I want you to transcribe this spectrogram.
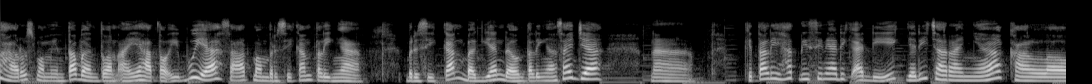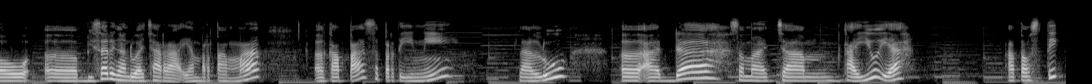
harus meminta bantuan ayah atau ibu ya saat membersihkan telinga. Bersihkan bagian daun telinga saja. Nah, kita lihat di sini adik-adik. Jadi caranya kalau e, bisa dengan dua cara. Yang pertama e, kapas seperti ini. Lalu e, ada semacam kayu ya atau stick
